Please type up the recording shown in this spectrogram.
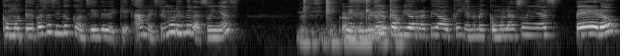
Como te vas haciendo consciente de que, ah, me estoy mordiendo las uñas, Necesito un cambio necesito un cambio rápido, ok, ya no me como las uñas, pero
